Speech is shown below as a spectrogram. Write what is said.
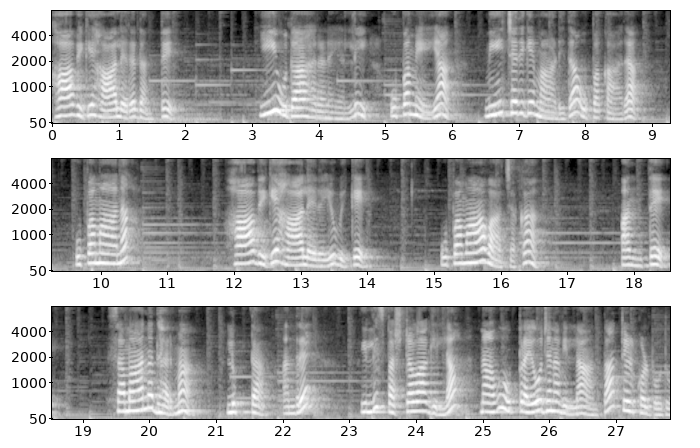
ಹಾವಿಗೆ ಹಾಲೆರೆದಂತೆ. ಈ ಉದಾಹರಣೆಯಲ್ಲಿ ಉಪಮೇಯ ನೀಚರಿಗೆ ಮಾಡಿದ ಉಪಕಾರ. ಉಪಮಾನ, ಹಾವಿಗೆ ಹಾಲೆರೆಯುವಿಕೆ. ಉಪಮಾವಾಚಕ. ಅಂತೆ. ಸಮಾನ ಧರ್ಮ ಲುಪ್ತ. ಅಂದರೆ ಇಲ್ಲಿ ಸ್ಪಷ್ಟವಾಗಿಲ್ಲ, ನಾವು ಪ್ರಯೋಜನವಿಲ್ಲ ಅಂತ ತಿಳ್ಕೊಳ್ಬೋದು.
